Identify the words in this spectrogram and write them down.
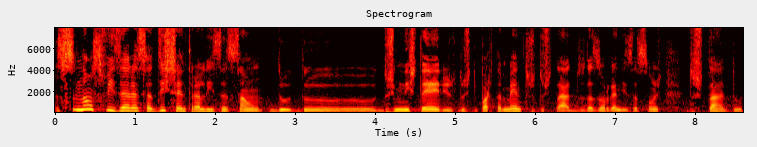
Se não se fizer essa descentralização do, do, dos ministérios, dos departamentos do Estado, das organizações do Estado,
